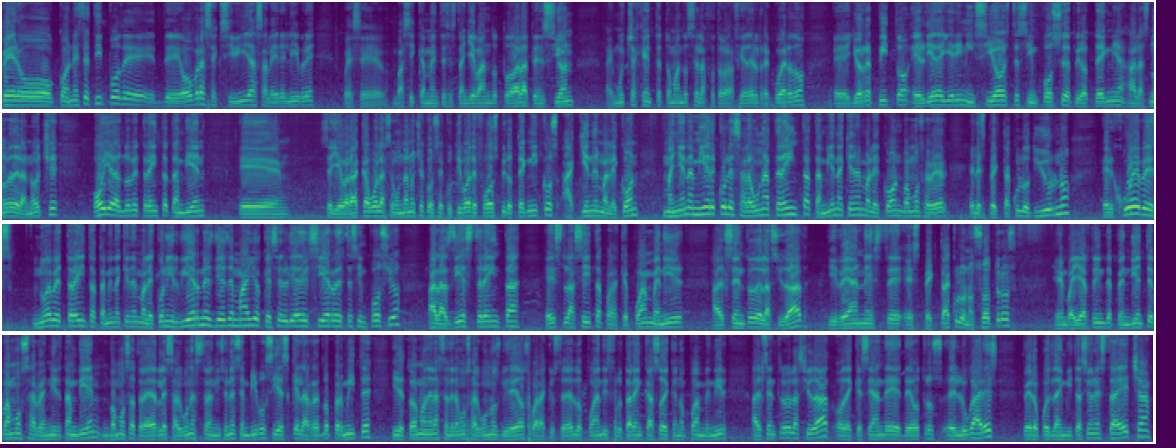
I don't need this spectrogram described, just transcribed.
pero con este tipo de, de obras exhibidas al aire libre, pues básicamente se están llevando toda la atención hay mucha gente tomándose la fotografía del recuerdo. Eh, yo repito, el día de ayer inició este simposio de pirotecnia a las 9 de la noche. Hoy a las 9.30 también eh, se llevará a cabo la segunda noche consecutiva de fuegos pirotécnicos aquí en el Malecón. Mañana miércoles a la 1.30 también aquí en el Malecón vamos a ver el espectáculo diurno. El jueves 9.30 también aquí en el Malecón. Y el viernes 10 de mayo, que es el día del cierre de este simposio, a las 10.30 es la cita para que puedan venir al centro de la ciudad y vean este espectáculo. Nosotros en Vallarta Independiente vamos a venir también, vamos a traerles algunas transmisiones en vivo si es que la red lo permite. Y de todas maneras tendremos algunos videos para que ustedes lo puedan disfrutar en caso de que no puedan venir al centro de la ciudad o de que sean de, otros eh, lugares, pero pues la invitación está hecha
